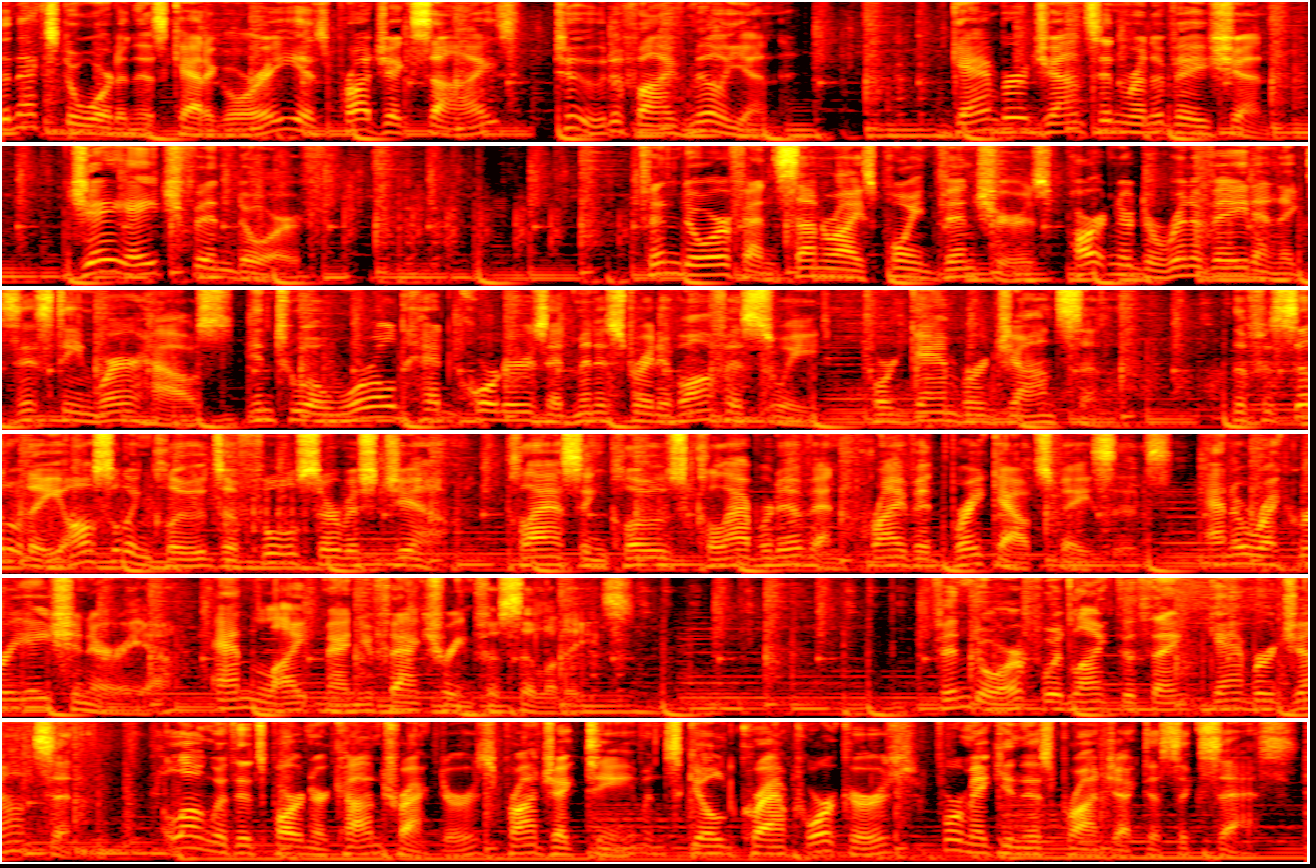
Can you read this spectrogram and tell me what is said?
The next award in this category is project size 2 to 5 million. Gamber Johnson Renovation, J.H. Findorff. Findorff and Sunrise Point Ventures partnered to renovate an existing warehouse into a world headquarters administrative office suite for Gamber Johnson. The facility also includes a full service gym, class enclosed collaborative and private breakout spaces, and a recreation area and light manufacturing facilities. Findorff would like to thank Gamber Johnson, along with its partner contractors, project team, and skilled craft workers for making this project a success.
